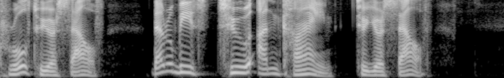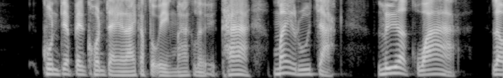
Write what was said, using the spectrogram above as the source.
cruel to yourself that would be too unkind to yourself คุณจะเป็นคนใจร้ายกับตัวเองมากเลย ถ้าไม่รู้จักเลือกว่าเรา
